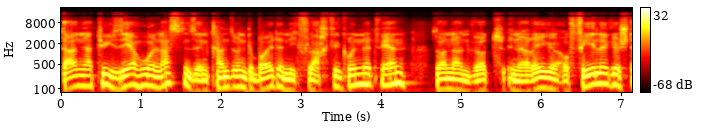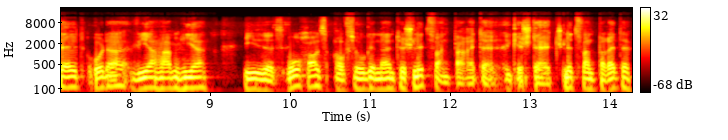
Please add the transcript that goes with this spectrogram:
Da natürlich sehr hohe Lasten sind, kann so ein Gebäude nicht flach gegründet werden, sondern wird in der Regel auf Pfähle gestellt oder wir haben hier dieses Hochhaus auf sogenannte Schlitzwandbarette gestellt. Schlitzwandbarette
